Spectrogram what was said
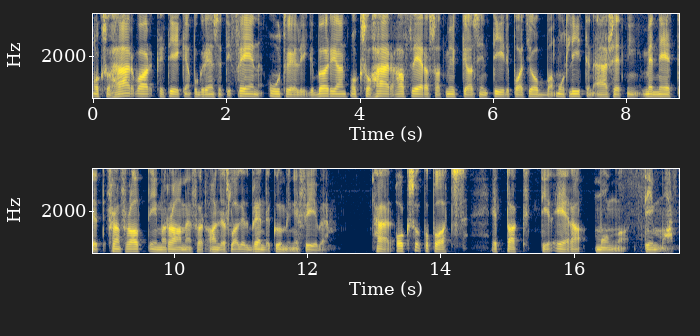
Också här var kritiken på gränsen till frän otrevlig i början. Också här har flera satt mycket av sin tid på att jobba mot liten ersättning med nätet, framförallt inom ramen för andelslaget Brände Kumlinge Fiber. Här också på plats ett tack till era många timmar.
